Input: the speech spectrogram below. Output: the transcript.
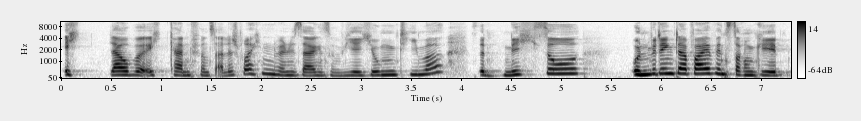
Ich glaube, ich kann für uns alle sprechen, wenn wir sagen, so wir jungen Teamer sind nicht so unbedingt dabei, wenn es darum geht,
